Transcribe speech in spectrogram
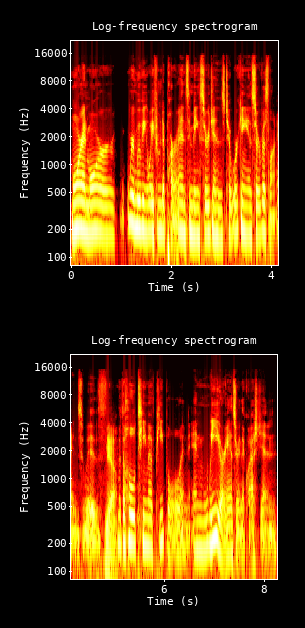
more and more, we're moving away from departments and being surgeons to working in service lines with, yeah. with a whole team of people. And, and we are answering the question.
